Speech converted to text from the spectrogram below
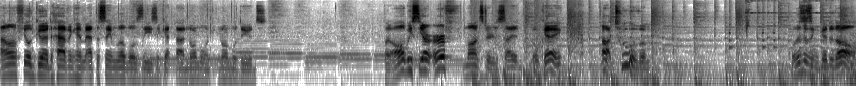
I don't feel good having him at the same level as these uh, normal normal dudes. But all we see are Earth monsters. I, okay. Oh, two of them. Well, this isn't good at all.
